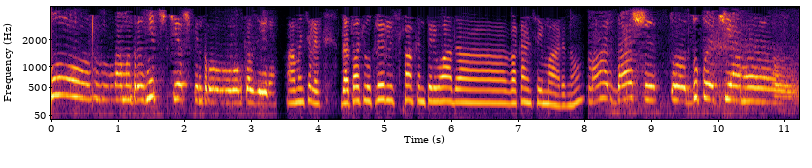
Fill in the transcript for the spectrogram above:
nu am îndrăznit și cer și pentru încălzire. Am înțeles. Dar toate lucrările se fac în perioada vacanței mari, nu? Mari, da, și uh, după ce am, uh,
